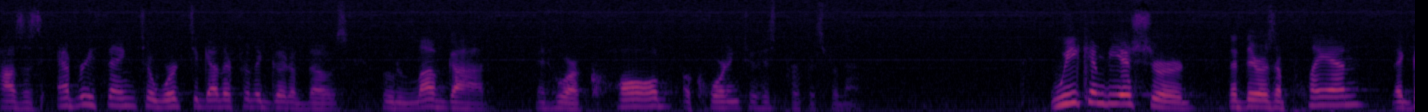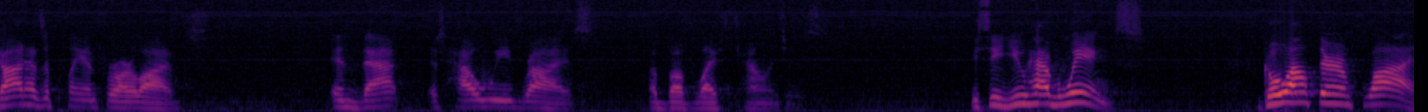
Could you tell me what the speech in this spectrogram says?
causes everything to work together for the good of those who love God and who are called according to his purpose for them. We can be assured that there is a plan, that God has a plan for our lives. And that is how we rise above life's challenges. You see, you have wings. Go out there and fly.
